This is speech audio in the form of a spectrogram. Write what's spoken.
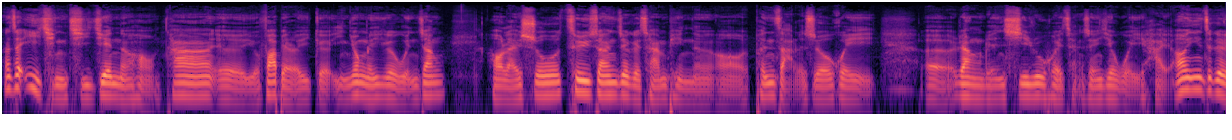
那在疫情期间呢，哈，他呃有发表了一个引用了一个文章，好来说次氯酸这个产品呢，哦喷洒的时候会。呃，让人吸入会产生一些危害，然后因为这个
